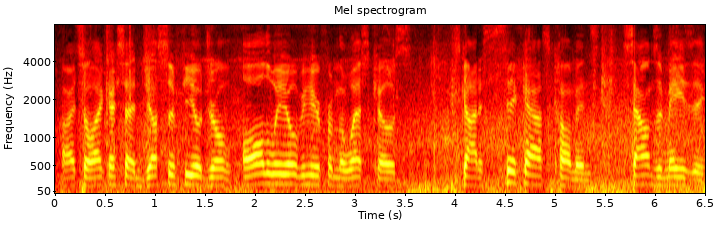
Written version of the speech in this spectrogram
All right, so like I said, Justin Fio drove all the way over here from the West Coast. He's got a sick ass Cummins. Sounds amazing.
